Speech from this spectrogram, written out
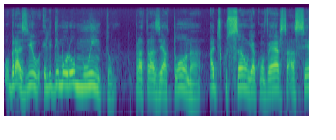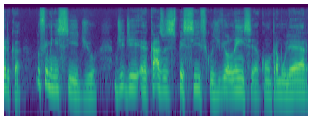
O Brasil, ele demorou muito para trazer à tona a discussão e a conversa acerca do feminicídio, de, de eh, casos específicos de violência contra a mulher,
